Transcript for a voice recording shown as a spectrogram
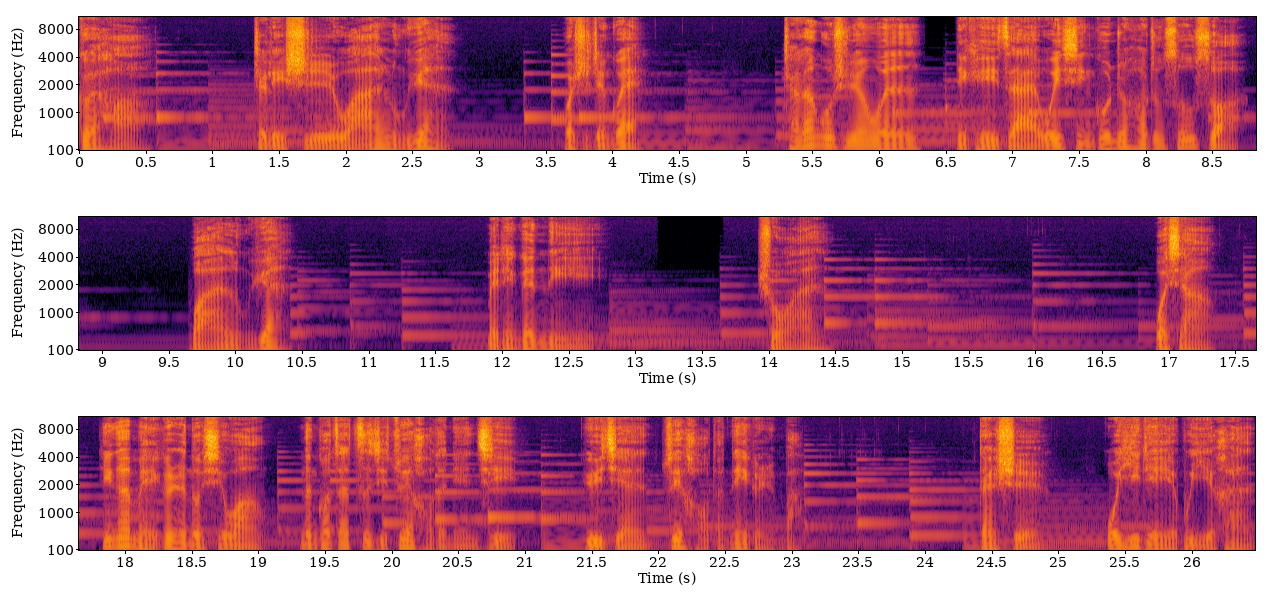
各位好，这里是晚安龙院，我是珍贵。查看故事原文，你可以在微信公众号中搜索“晚安龙院”，每天跟你说晚安。我想，应该每个人都希望能够在自己最好的年纪遇见最好的那个人吧。但是，我一点也不遗憾，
